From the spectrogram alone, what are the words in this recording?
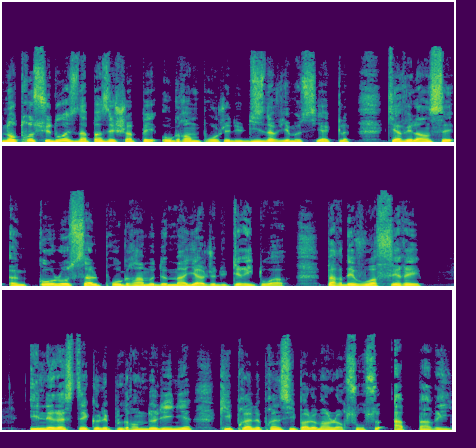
Notre sud-ouest n'a pas échappé au grand projet du 19e siècle qui avait lancé un colossal programme de maillage du territoire par des voies ferrées. Il n'est resté que les plus grandes lignes qui prennent principalement leur source à Paris.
